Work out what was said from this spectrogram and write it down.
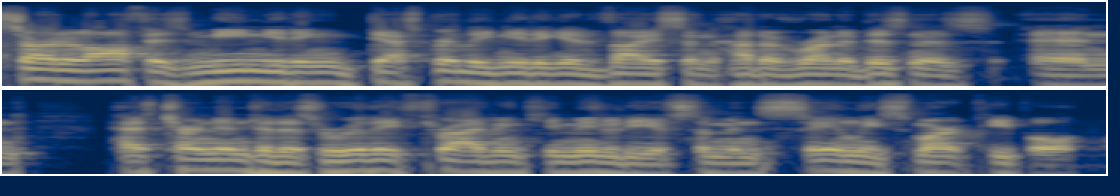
started off as me needing, desperately needing advice on how to run a business and has turned into this really thriving community of some insanely smart people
